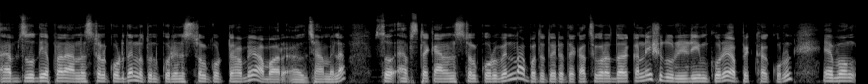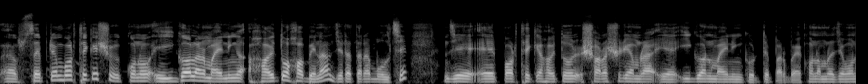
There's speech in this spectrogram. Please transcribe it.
অ্যাপস যদি আপনারা আনইনস্টল করে দেন, নতুন করে ইনস্টল করতে হবে আবার ঝামেলা। সো অ্যাপসটাকে আনইনস্টল করবেন না, আপাতত এটাতে কাজ করার দরকার নেই, শুধু রিডিম করে অপেক্ষা করুন। এবং সেপ্টেম্বর থেকে কোনো ইগল আর মাইনিং হয়তো হবে না, যেটা তারা বলছে, যে এরপর থেকে হয়তো সরাসরি আমরা ইগন মাইনিং করতে পারব। এখন আমরা যেমন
